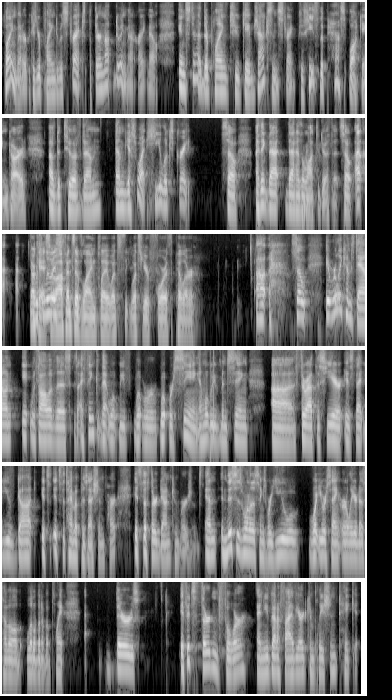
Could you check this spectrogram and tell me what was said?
playing better because you're playing to his strengths, but they're not doing that right now. Instead, they're playing to Gabe Jackson's strength because he's the pass blocking guard of the two of them. And guess what? He looks great. So I think that that has a lot to do with it. So I, I, okay, Lewis, so offensive line play. What's the, what's your fourth pillar? Uh, so it really comes down it, with all of this. Is I think that what we've what we're what we're seeing and what we've been seeing uh, throughout this year is that you've got it's it's the time of possession part. It's the third down conversions, and and this is one of those things where you what you were saying earlier does have a little, little bit of a point. There's if it's third and four and you've got a five yard completion, take it.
